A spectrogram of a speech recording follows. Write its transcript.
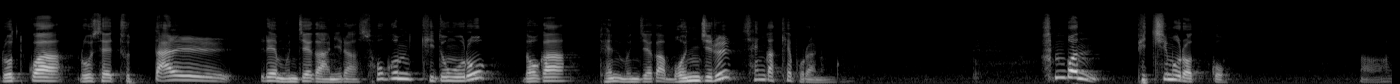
롯과 롯의 두 딸의 문제가 아니라 소금 기둥으로 너가 된 문제가 뭔지를 생각해 보라는 거예요. 한 번 비침을 얻고 어,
